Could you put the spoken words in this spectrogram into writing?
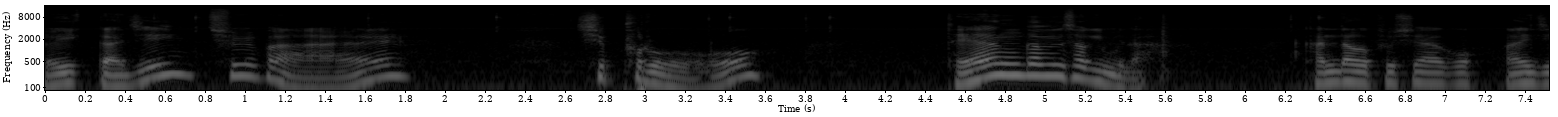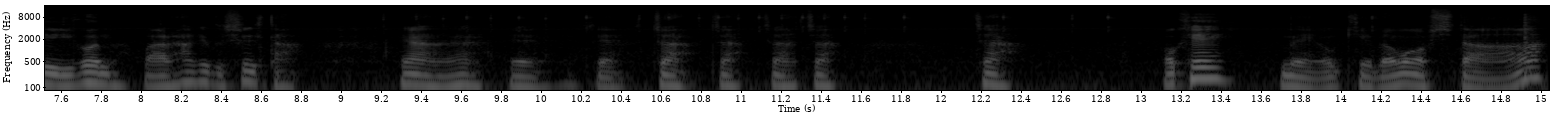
여기까지 출발. 10% 대한금속입니다. 간다고 표시하고 아 이제 이건 말하기도 싫다. 그냥 예, 예, 자, 자, 자, 자, 자, 오케이. 네, 오케이 넘어갑시다.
